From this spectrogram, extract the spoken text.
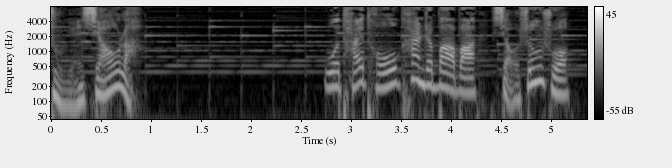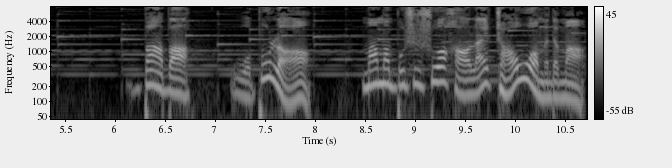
煮元宵了。”我抬头看着爸爸，小声说：“爸爸。”我不冷，妈妈不是说好来找我们的吗？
